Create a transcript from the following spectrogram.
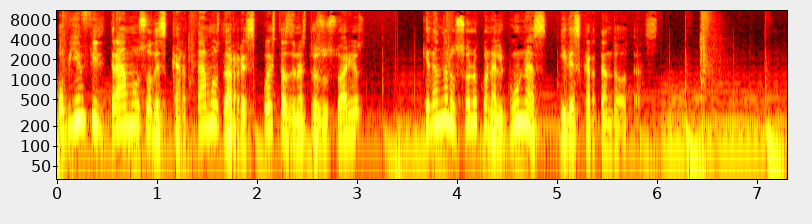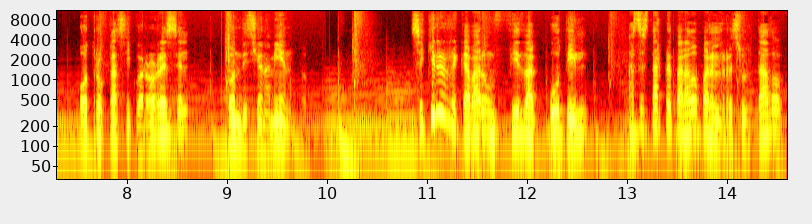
o bien filtramos o descartamos las respuestas de nuestros usuarios, quedándonos solo con algunas y descartando otras. Otro clásico error es el condicionamiento. Si quieres recabar un feedback útil, has de estar preparado para el resultado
